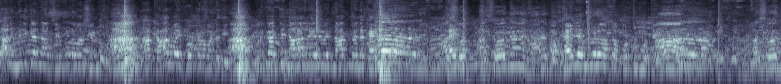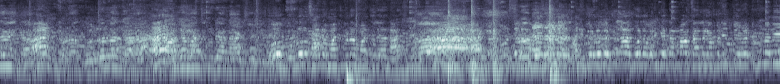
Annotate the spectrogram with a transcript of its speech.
దాని మీదకే నా చెప్పుల వర్షిండు నా కాలు వైపు ఒక్కల పడ్డది ఉరికొచ్చి నా లేని నాకుతోనే కూడా ఓ మంచిగా మంచిగా నాకు? అని పిల్ల పెట్టుకున్నది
